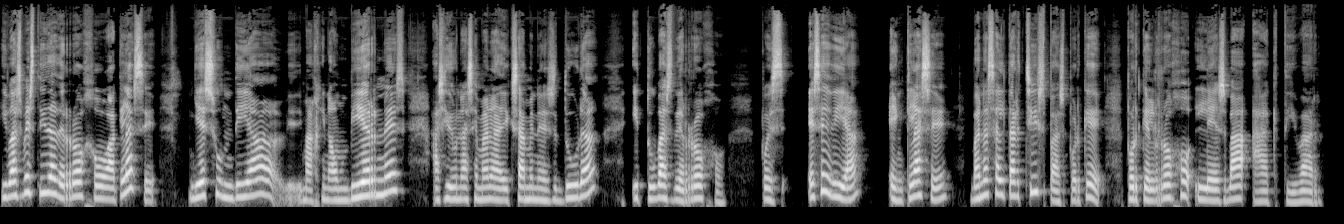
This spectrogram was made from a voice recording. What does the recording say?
y vas vestida de rojo a clase. Y es un día, imagina, un viernes, ha sido una semana de exámenes dura y tú vas de rojo. Pues ese día, en clase, van a saltar chispas. ¿Por qué? Porque el rojo les va a activar.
